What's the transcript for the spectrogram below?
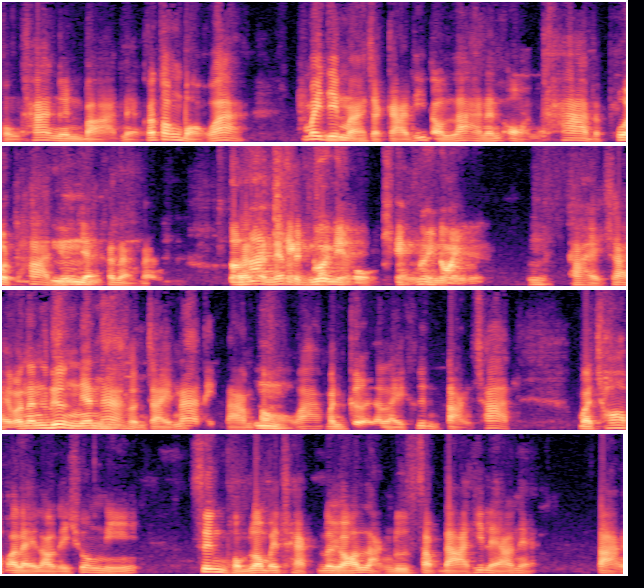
ของค่าเงินบาทเนี่ยก็ต้องบอกว่าไม่ได้มาจากการที่ดอลลาร์นั้นอ่อนค่าแบบพรวดพลาดเยอะแยะขนาดนั้น ตอนแรแล้วอักนเนี้ยแข็เป็งนด้วยเนี่ยฟันโตแข็งหน่อยๆเลยใช่ใช่เพราะฉะนั้นเรื่องเนี้ยอืมน่าสนใจน่าติดตามต่ออมว่ามันเกิดอะไรขึ้นต่างชาติมาชอบอะไรเราในช่วงนี้ ซึ่งผมลองไปแทร็กย้อนหลังดูสัปดาห์ที่แล้วเนี่ย ต่าง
